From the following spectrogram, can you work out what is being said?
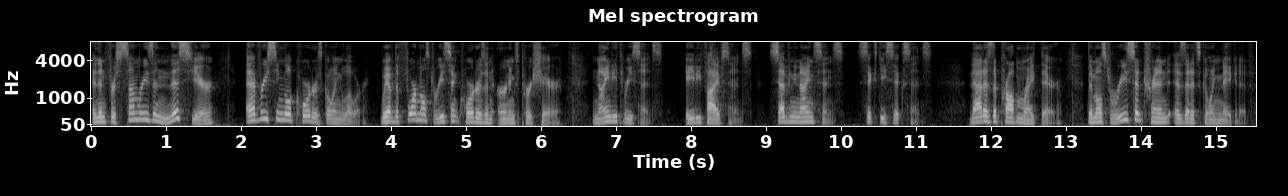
And then for some reason this year, every single quarter is going lower. We have the four most recent quarters in earnings per share 93 cents, 85 cents, 79 cents, 66 cents. That is the problem right there. The most recent trend is that it's going negative.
